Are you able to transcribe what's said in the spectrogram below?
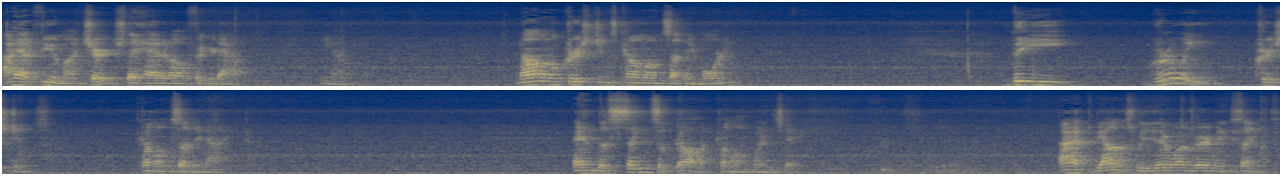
I had a few in my church. They had it all figured out. You know, nominal Christians come on Sunday morning. The growing Christians come on Sunday night. And the saints of God come on Wednesday. I have to be honest with you, there weren't very many saints.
